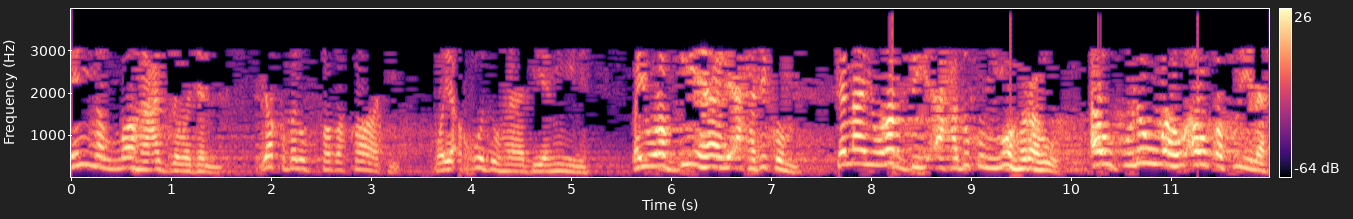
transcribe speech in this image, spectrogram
إن الله عز وجل يقبل الصدقات ويأخذها بيمينه فيربيها لأحدكم كما يربي أحدكم مهره أو فلوه أو فصيله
